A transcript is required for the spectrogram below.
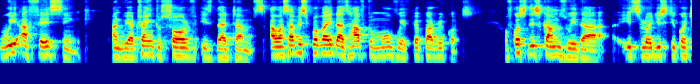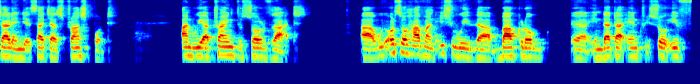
we are facing and we are trying to solve is that um, our service providers have to move with paper records. Of course, this comes with uh, its logistical challenges such as transport, and we are trying to solve that. Uh, we also have an issue with uh, backlog uh, in data entry. So if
